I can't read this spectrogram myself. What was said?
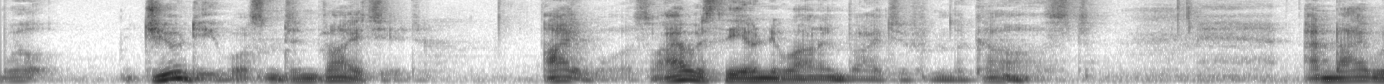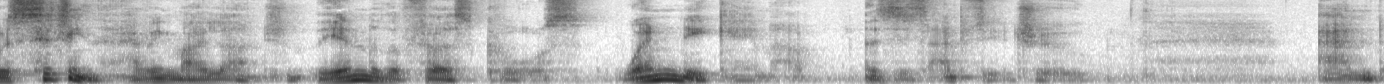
Well, Judy wasn't invited. I was. I was the only one invited from the cast. And I was sitting there having my lunch. At the end of the first course, Wendy came up, this is absolutely true, and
